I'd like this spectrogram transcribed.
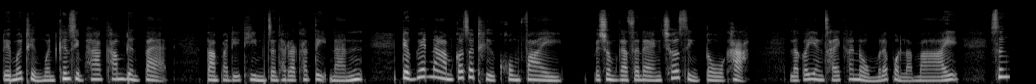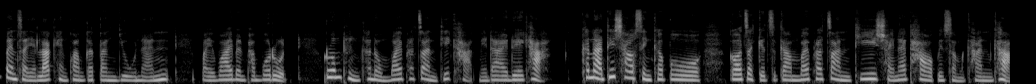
โดยเมื่อถึงวันขึ้น 15ค่ำเดือน 8 ตามปฏิทินจันทรคตินั้น เด็กเวียดนามก็จะถือโคมไฟ ไปชมการแสดงเชิดสิงโตค่ะ แล้วก็ยังใช้ขนมและผลไม้ ซึ่งเป็นสัญลักษณ์แห่งความกตัญญูนั้น ไปไหว้บรรพบุรุษ รวมถึงขนมไหว้พระจันทร์ที่ขาดไม่ได้ด้วยค่ะ ขณะที่ชาวสิงคโปร์ก็จัดกิจกรรมไหว้พระจันทร์ที่ช้หน้าทาวเป็นสำคัญค่ะ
